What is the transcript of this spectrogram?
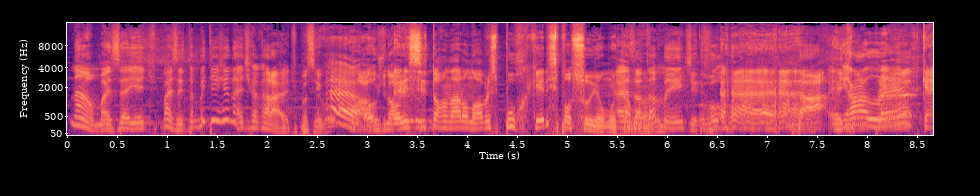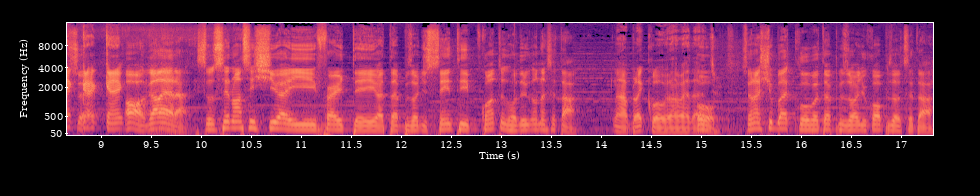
Não, mas aí, é mas aí também tem genética, caralho. Tipo assim, É, o- os nobres- eles se tornaram nobres porque eles possuíam muita É, exatamente. Eu vou, vou, vou contar. É Galera-. Ó, galera, se você não assistiu aí Fair Tail até o episódio 100 e... Quanto, Rodrigo, onde você tá? Não, Black Clover, na verdade. Ô, se você não assistiu Black Clover até o episódio, qual episódio você tá?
